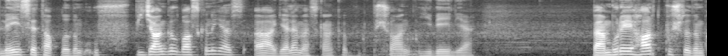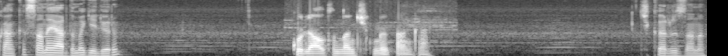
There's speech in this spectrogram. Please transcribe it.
lane setapladım. Uf, bir jungle baskını gelsin. Aa gelemez kanka. Bu şu an iyi değil ya. Ben burayı hard pushladım kanka. Sana yardıma geliyorum. Kule altından çıkmıyor kanka. Çıkarırız ana.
